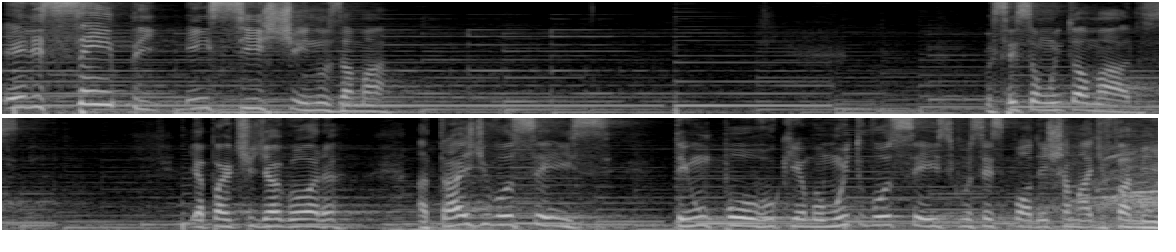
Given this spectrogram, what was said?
Ele sempre insiste em nos amar. Vocês são muito amados. E a partir de agora, atrás de vocês tem um povo que ama muito vocês, que vocês podem chamar de família.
